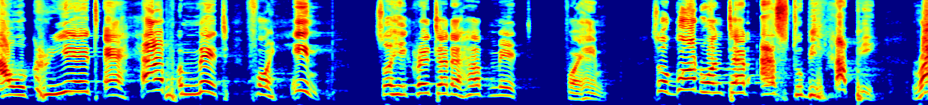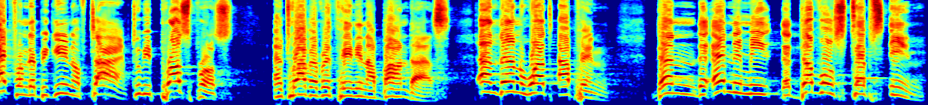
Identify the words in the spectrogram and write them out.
I will create a helpmate for him. So he created a helpmate for him. So God wanted us to be happy right from the beginning of time, to be prosperous, and to have everything in abundance. And then what happened? Then the enemy, the devil steps in.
